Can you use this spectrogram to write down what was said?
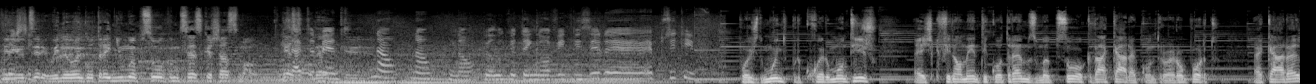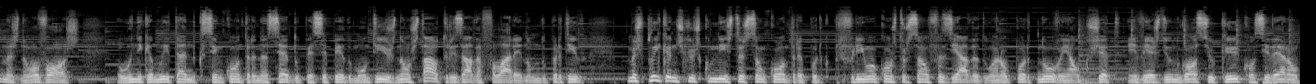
Mas, eu, dizer, eu ainda não encontrei nenhuma pessoa que me dissesse que achasse mal. Exatamente. Que... Não, não, não. Pelo que eu tenho ouvido dizer, é, é positivo. Depois de muito percorrer o Montijo, eis que finalmente encontramos uma pessoa que dá a cara contra o aeroporto. A cara, mas não a voz. A única militante que se encontra na sede do PCP do Montijo não está autorizada a falar em nome do partido, mas explica-nos que os comunistas são contra porque preferiam a construção faseada do aeroporto novo em Alcochete, em vez de um negócio que, consideram,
